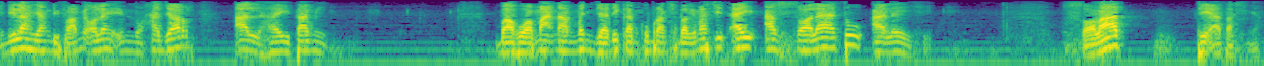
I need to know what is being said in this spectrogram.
Inilah yang difahami oleh Ibnu Hajar Al-Haytami bahwa makna menjadikan kuburan sebagai masjid ay as-salatu alaihi. Salat di atasnya.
